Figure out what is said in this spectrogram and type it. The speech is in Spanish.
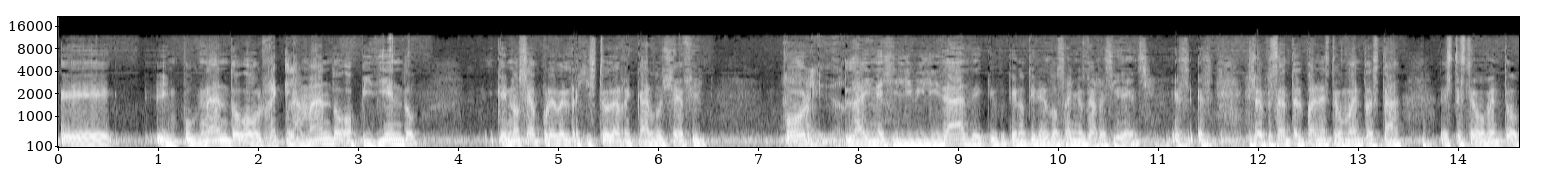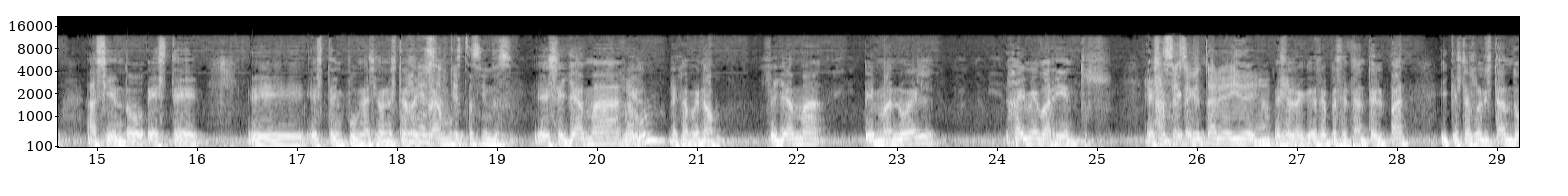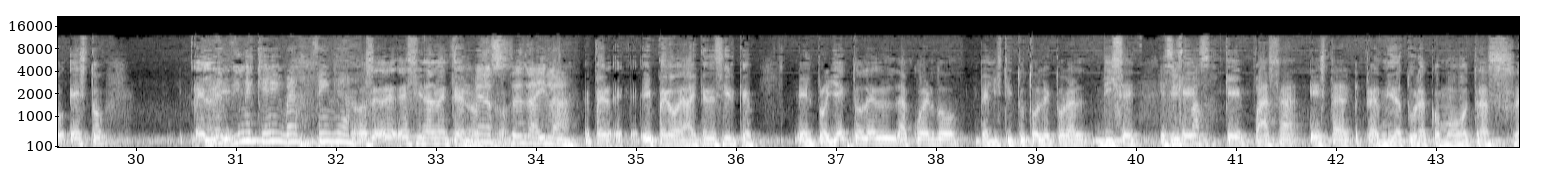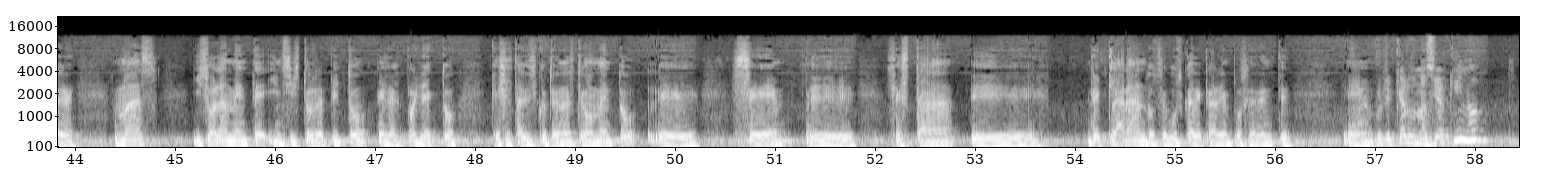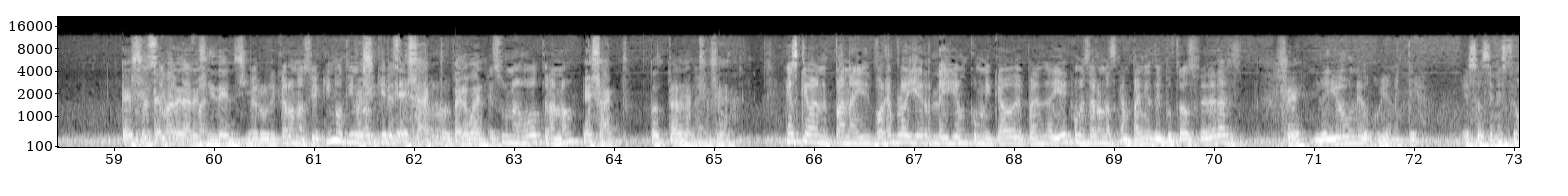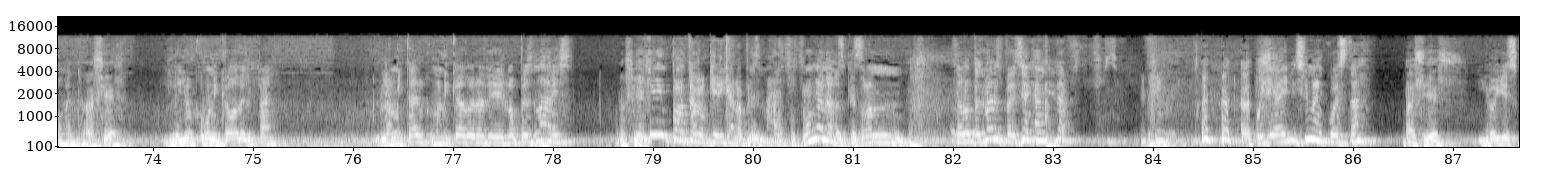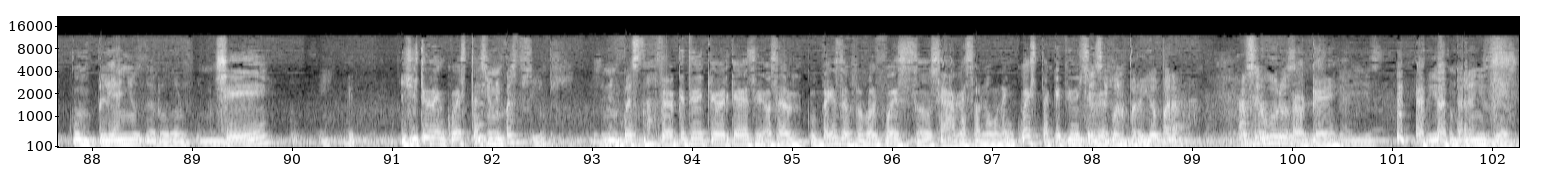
eh, impugnando o reclamando o pidiendo que no se apruebe el registro de Ricardo Sheffield por Ay, la inelegibilidad de que, que no tiene dos años de residencia. Es, es- el representante del PAN en este momento está, este, este momento haciendo este, eh, esta impugnación, este ¿Quién es reclamo. que está haciendo eso? Eh, se llama, ¿Raúl? eh, déjame, no, se llama Emanuel Jaime Barrientos. Es el secretario ahí de... ok. es el, es el representante del PAN y que está solicitando esto. El- dime bueno, o sea, es finalmente. No, usted ahí la... Pero, eh, pero hay que decir que el proyecto del acuerdo del Instituto Electoral dice Que sí pasa. que pasa esta candidatura como otras eh, más y solamente, insisto, repito, en el proyecto que se está discutiendo en este momento eh, se, eh, se está eh, declarando, se busca declarar improcedente en... Pues Ricardo nació aquí, ¿no? Es el tema de la residencia. Pero Ricardo nació aquí, no tiene Pues no quiere exacto, pero bueno. Es una u otra, ¿no? Exacto, totalmente. o sea, Es que van el PAN ahí. Por ejemplo, ayer leí un comunicado de PAN. Ayer comenzaron las campañas de diputados federales. sí, Y leyó un, obviamente, esas en este momento. así es. Leyó un comunicado del PAN. La mitad del comunicado era de López Mares. Así ¿Y es. ¿Qué importa lo que diga López Mares? Pues pongan a los que son. O sea, López Mares parecía candidato. En fin. Oye, ahí hice una encuesta Así es. Y hoy es cumpleaños de Rodolfo. Núñez. Sí. Sí. ¿Hiciste una encuesta? ¿Es una encuesta? Sí, es una encuesta. ¿Pero qué tiene que ver que hagas, o sea, el cumpleaños de Rodolfo es, o sea, hagas o no una encuesta? ¿Qué tiene que Sí, ver? sí, bueno, pero yo para estar seguros. Ok. Hoy es, cumpleaños de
